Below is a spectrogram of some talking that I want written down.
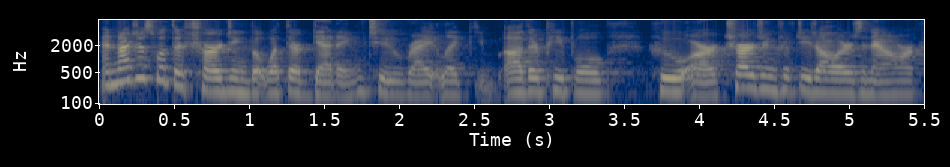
and not just what they're charging, but what they're getting to, right? Like other people who are charging $50 an hour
